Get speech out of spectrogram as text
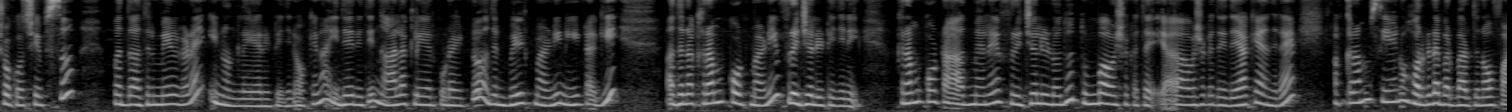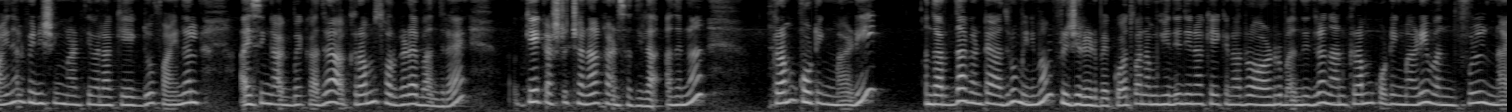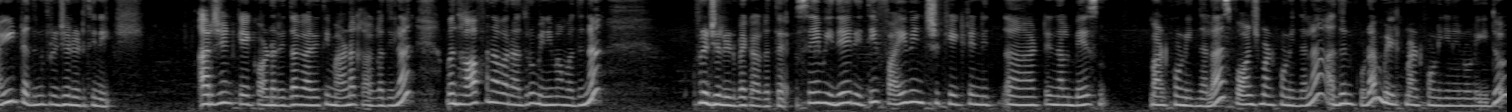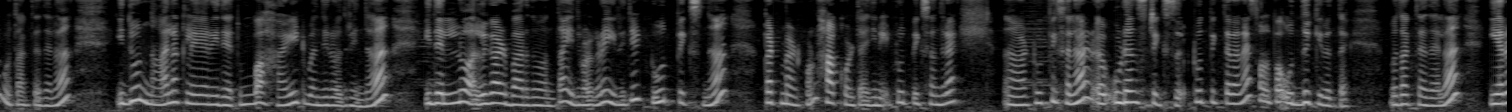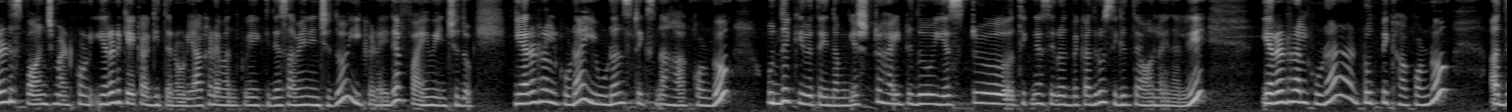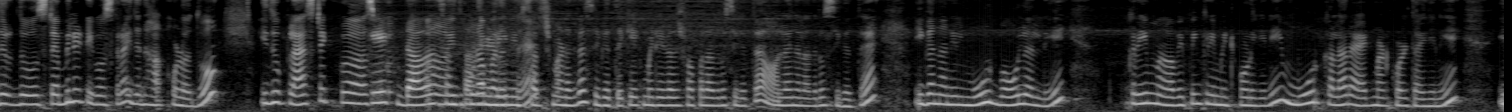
ಚೋಕೋ ಚಿಪ್ಸು ಮತ್ತು ಅದ್ರ ಮೇಲ್ಗಡೆ ಇನ್ನೊಂದು ಲೇಯರ್ ಇಟ್ಟಿದ್ದೀನಿ. ಓಕೆನಾ ಇದೇ ರೀತಿ ನಾಲ್ಕು ಲೇಯರ್ ಕೂಡ ಇಟ್ಟು ಅದನ್ನು ಬಿಲ್ಟ್ ಮಾಡಿ ನೀಟಾಗಿ ಅದನ್ನು ಕ್ರಮ್ ಕೋಟ್ ಮಾಡಿ ಫ್ರಿಜ್ಜಲ್ಲಿ ಇಟ್ಟಿದ್ದೀನಿ. ಕ್ರಮ್ ಕೋಟ್ ಆದಮೇಲೆ ಫ್ರಿಜ್ಜಲ್ಲಿ ಇಡೋದು ತುಂಬ ಅವಶ್ಯಕತೆ ಅವಶ್ಯಕತೆ ಇದೆ. ಯಾಕೆ ಅಂದರೆ ಆ ಕ್ರಮ್ಸ್ ಏನು ಹೊರಗಡೆ ಬರಬಾರ್ದು. ನಾವು ಫೈನಲ್ ಫಿನಿಶಿಂಗ್ ಮಾಡ್ತೀವಲ್ಲ ಕೇಕ್ದು ಫೈನಲ್ ಐಸಿಂಗ್ ಆಗಬೇಕಾದ್ರೆ ಆ ಕ್ರಮ್ಸ್ ಹೊರಗಡೆ ಬಂದರೆ ಕೇಕ್ ಅಷ್ಟು ಚೆನ್ನಾಗಿ ಕಾಣಿಸೋದಿಲ್ಲ. ಅದನ್ನು ಕ್ರಮ್ ಕೋಟಿಂಗ್ ಮಾಡಿ ಒಂದು ಅರ್ಧ ಗಂಟೆ ಆದರೂ ಮಿನಿಮಮ್ ಫ್ರಿಜ್ಜಲ್ಲಿ ಇಡಬೇಕು. ಅಥವಾ ನಮ್ಗೆ ಹಿಂದಿನ ದಿನ ಕೇಕ್ ಏನಾದರೂ ಆರ್ಡ್ರ್ ಬಂದಿದ್ರೆ ನಾನು ಕ್ರಮ್ ಕೋಟಿಂಗ್ ಮಾಡಿ ಒಂದು ಫುಲ್ ನೈಟ್ ಅದನ್ನು ಫ್ರಿಜ್ಜಲ್ಲಿ ಇಡ್ತೀನಿ. ಅರ್ಜೆಂಟ್ ಕೇಕ್ ಆರ್ಡರ್ ಇದ್ದಾಗ ಆ ರೀತಿ ಮಾಡೋಕ್ಕಾಗೋದಿಲ್ಲ. ಒಂದು ಹಾಫ್ ಆನ್ ಅವರ್ ಆದರೂ ಮಿನಿಮಮ್ ಅದನ್ನು ಫ್ರಿಜ್ಜಲ್ಲಿ ಇಡಬೇಕಾಗತ್ತೆ. ಸೇಮ್ ಇದೇ ರೀತಿ ಫೈವ್ ಇಂಚ್ ಕೇಕ್ ಟಿನ್ ಟಿನ್ನಲ್ಲಿ ಬೇಸ್ ಮಾಡ್ಕೊಂಡಿದ್ನಲ್ಲ, ಸ್ಪಾಂಜ್ ಮಾಡ್ಕೊಂಡಿದ್ನಲ್ಲ ಅದನ್ನು ಕೂಡ ಮಿಲ್ಟ್ ಮಾಡ್ಕೊಂಡಿದ್ದೀನಿ ನೋಡಿ, ಇದು ಗೊತ್ತಾಗ್ತದಲ್ಲ? ಇದು ನಾಲ್ಕು ಲೇಯರ್ ಇದೆ, ತುಂಬ ಹೈಟ್ ಬಂದಿರೋದ್ರಿಂದ ಇದೆಲ್ಲೂ ಅಲ್ಗಾಡಬಾರ್ದು ಅಂತ ಇದರೊಳಗಡೆ ಈ ರೀತಿ ಟೂತ್ ಪಿಕ್ಸ್ನ ಕಟ್ ಮಾಡ್ಕೊಂಡು ಹಾಕ್ಕೊಳ್ತಾ ಇದ್ದೀನಿ. ಟೂತ್ ಪಿಕ್ಸ್ ಅಂದರೆ ಟೂತ್ ಪಿಕ್ಸ್ ಅಲ್ಲ ವುಡನ್ ಸ್ಟಿಕ್ಸ್ ಟೂತ್ ಪಿಕ್ ಥರನೇ ಸ್ವಲ್ಪ ಉದ್ದಕ್ಕಿರುತ್ತೆ. ಗೊತ್ತಾಗ್ತಾ ಇದೆ ಅಲ್ಲ ಎರಡು ಸ್ಪಾಂಜ್ ಮಾಡ್ಕೊಂಡು, ಎರಡು ಕೇಕ್ ಆಗಿತ್ತೆ ನೋಡಿ, ಆ ಕಡೆ ಒಂದು ಕೇಕ್ ಇದೆ ಸೆವೆನ್ ಇಂಚದು ಈ ಕಡೆ ಇದೆ ಫೈವ್ ಇಂಚದು ಎರಡರಲ್ಲಿ ಕೂಡ ಈ ವುಡನ್ ಸ್ಟಿಕ್ಸ್ನ ಹಾಕ್ಕೊಂಡು ಉದ್ದಕ್ಕಿರುತ್ತೆ. ಇದು ನಮ್ಗೆ ಎಷ್ಟು ಹೈಟ್ದು ಎಷ್ಟು ಥಿಕ್ನೆಸ್ ಇರೋದು ಬೇಕಾದರೂ ಸಿಗುತ್ತೆ ಆನ್ಲೈನಲ್ಲಿ ಎರಡರಲ್ಲಿ ಕೂಡ ಟೂತ್ ಪಿಕ್ ಹಾಕ್ಕೊಂಡು ಅದರದ್ದು ಸ್ಟೆಬಿಲಿಟಿಗೋಸ್ಕರ ಇದನ್ನು ಹಾಕ್ಕೊಳ್ಳೋದು ಇದು ಪ್ಲಾಸ್ಟಿಕ್ ಕೇಕ್ ಕೂಡ ಬರುತ್ತೆ. ಸರ್ಚ್ ಮಾಡಿದ್ರೆ ಸಿಗುತ್ತೆ. ಕೇಕ್ ಮೆಟೀರಿಯಲ್ ಶಾಪಲ್ಲಾದರೂ ಸಿಗುತ್ತೆ ಆನ್ಲೈನಲ್ಲಾದರೂ ಸಿಗುತ್ತೆ. ಈಗ ನಾನು ಇಲ್ಲಿ ಮೂರು ಬೌಲಲ್ಲಿ ಕ್ರೀಮ್ ವಿಪ್ಪಿಂಗ್ ಕ್ರೀಮ್ ಇಟ್ಕೊಂಡಿದ್ದೀನಿ ಮೂರು ಕಲರ್ ಆ್ಯಡ್ ಮಾಡ್ಕೊಳ್ತಾ ಇದ್ದೀನಿ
